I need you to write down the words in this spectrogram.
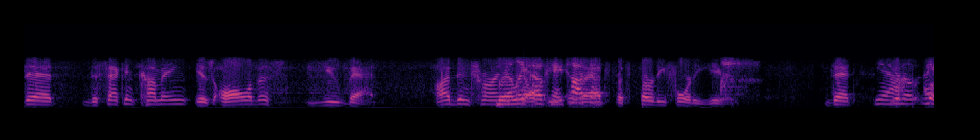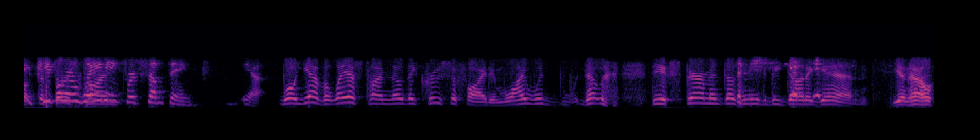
that the second coming is all of us. You bet. I've been trying Really? to tell Okay, people talk that for thirty, forty years. That Yeah. you know, look, the people are waiting time- for something. Yeah. Well, yeah, the last time though they crucified him. Why would that? The experiment doesn't need to be done again. You know,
